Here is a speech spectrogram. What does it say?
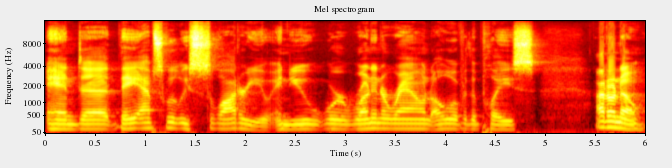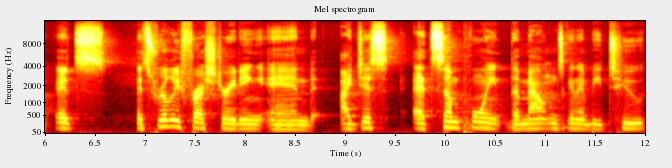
And uh, they absolutely slaughter you, and you were running around all over the place. I don't know. It's it's really frustrating, and I just at some point the mountain's going to be too.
